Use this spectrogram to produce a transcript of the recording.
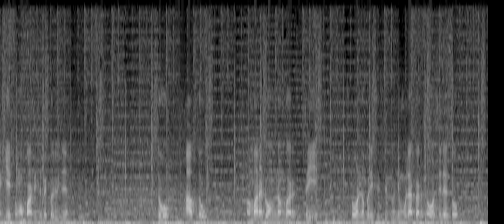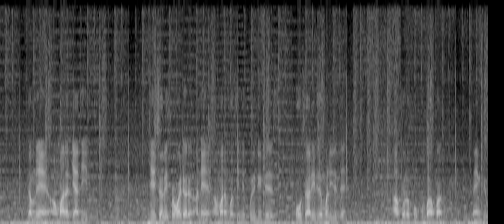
એનટી એક્સપોમાં પાર્ટિસિપેટ કર્યું છે. તો આપ સૌ અમારા dome number three store number એક સિક્સટી ટુની મુલાકાત અવશ્ય લેશો. તમને અમારા ત્યાંથી જે સર્વિસ પ્રોવાઈડર અને અમારા મશીનની પૂરી ડિટેલ્સ બહુ સારી રીતે મળી જશે. આપનો ખૂબ ખૂબ આભાર. થેન્ક યુ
